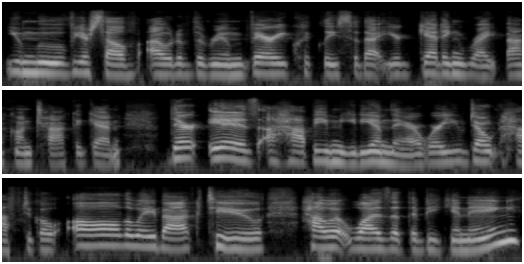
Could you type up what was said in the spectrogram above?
you move yourself out of the room very quickly so that you're getting right back on track again. There is a happy medium there where you don't have to go all the way back to how it was at the beginning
